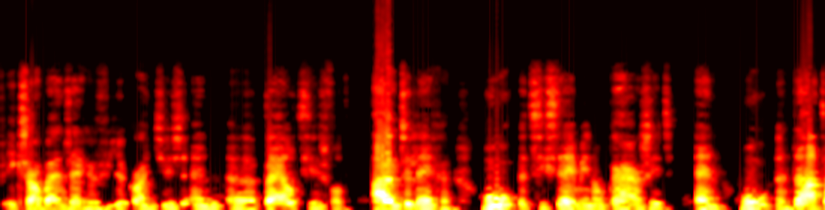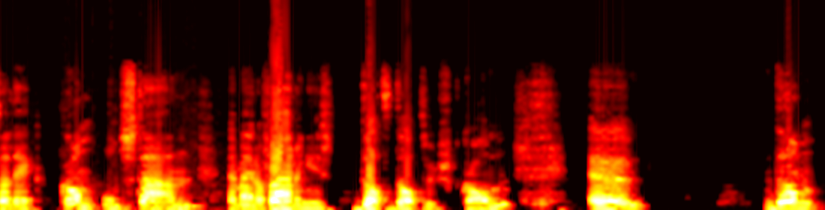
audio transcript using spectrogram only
ik zou bijna zeggen vierkantjes en uh, pijltjes wat uit te leggen hoe het systeem in elkaar zit en hoe een datalek kan ontstaan. En mijn ervaring is dat dat dus kan. Uh, dan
